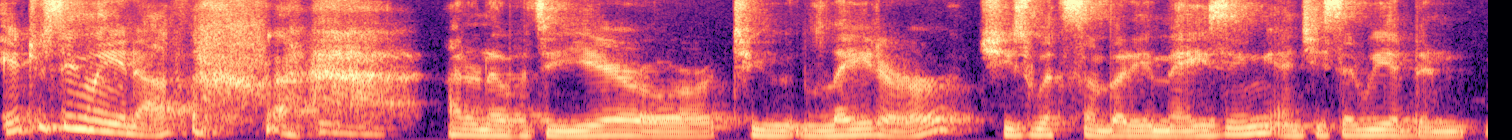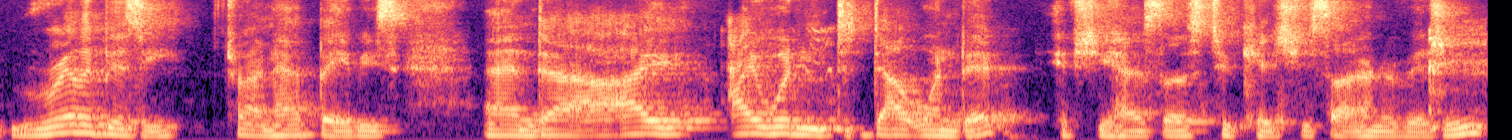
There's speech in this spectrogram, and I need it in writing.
interestingly enough, I don't know if it's a year or two later, she's with somebody amazing. And she said, We had been really busy trying to have babies. And uh, I, I wouldn't doubt one bit if she has those two kids she saw in her vision.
